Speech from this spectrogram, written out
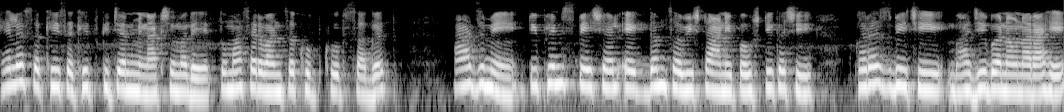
हॅलो सखी सखीच किचन मीनाक्षीमध्ये तुम्हा सर्वांचं खूप खूप स्वागत. आज मी टिफिन स्पेशल एकदम चविष्ट आणि पौष्टिक अशी फरसबीची भाजी बनवणार आहे.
